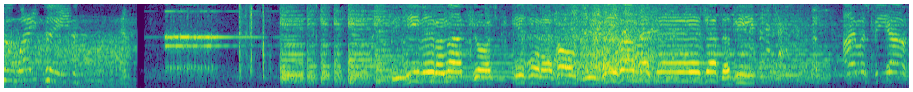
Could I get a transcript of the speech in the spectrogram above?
to 18. Believe it or not, George isn't at home. Please leave a message at the beep. I must be out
